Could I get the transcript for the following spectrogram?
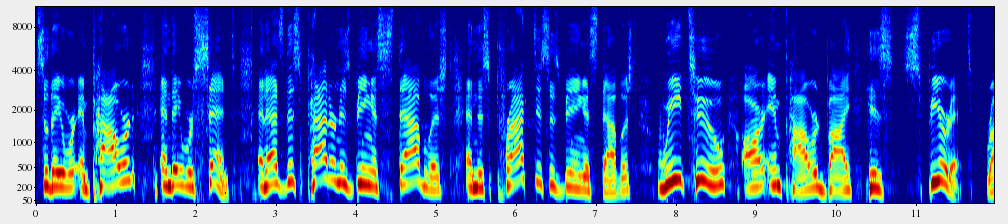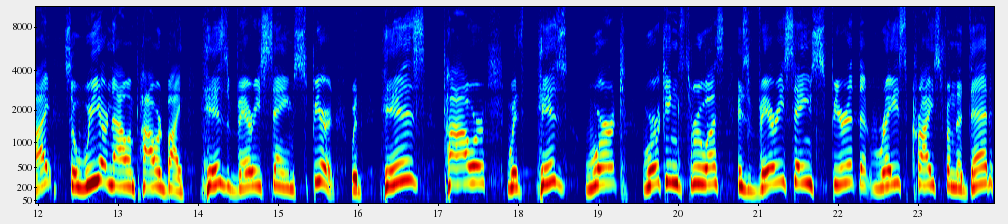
So they were empowered and they were sent. And as this pattern is being established and this practice is being established, we too are empowered by His Spirit right? So we are now empowered by his very same spirit with his power, with his work working through us, his very same spirit that raised Christ from the dead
